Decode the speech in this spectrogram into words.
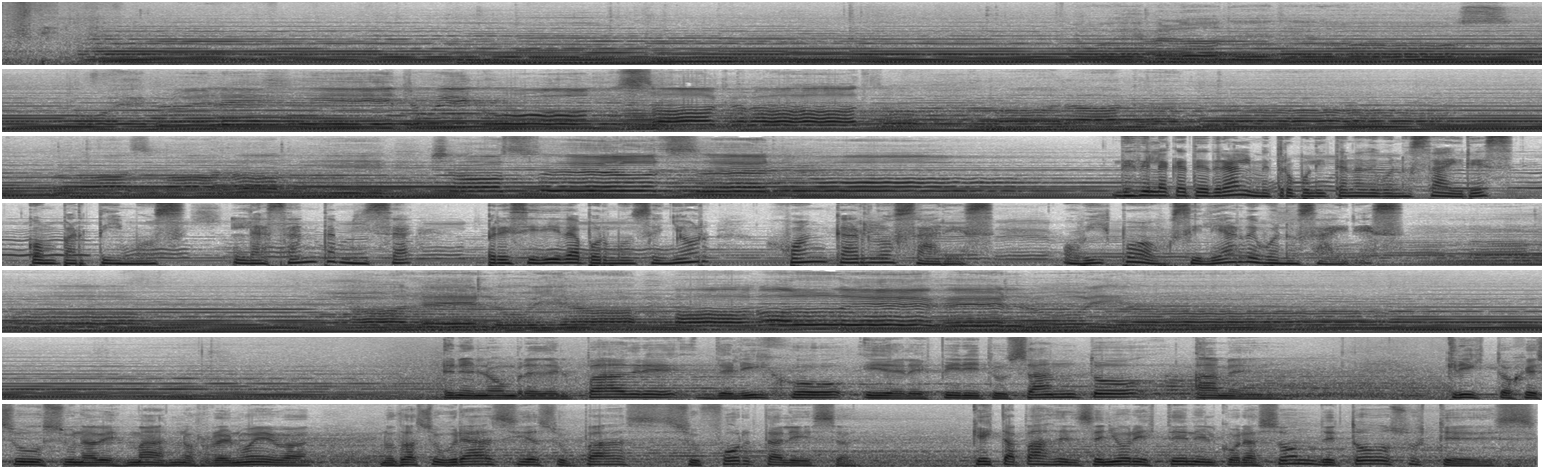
Desde la Catedral Metropolitana de Buenos Aires compartimos la Santa Misa presidida por Monseñor Juan Carlos Ares, Obispo Auxiliar de Buenos Aires. Aleluya, En el nombre del Padre, del Hijo y del Espíritu Santo. Amén. Cristo Jesús una vez más nos renueva, nos da su gracia, su paz, su fortaleza. Que esta paz del Señor esté en el corazón de todos ustedes.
